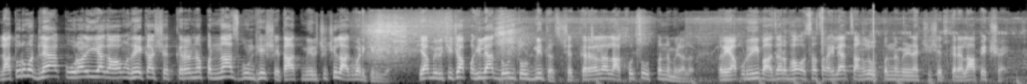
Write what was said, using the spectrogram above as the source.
लातूरमधल्या कोराळी या गावामध्ये एका शेतकऱ्यानं पन्नास गुंठे शेतात मिरचीची लागवड केली आहे. या मिरचीच्या पहिल्या दोन तोडणीतच शेतकऱ्याला लाखोचं उत्पन्न मिळालं. तर यापुढेही बाजारभाव असाच राहिल्यास चांगलं उत्पन्न मिळण्याची शेतकऱ्याला अपेक्षा आहे.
